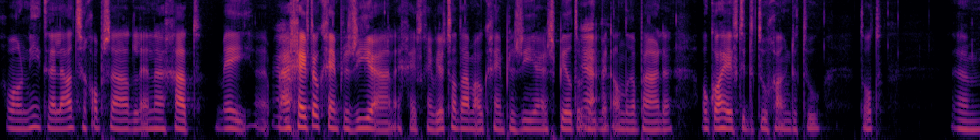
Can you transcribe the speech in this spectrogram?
gewoon niet. Hij laat zich opzadelen en hij gaat mee. Eh, maar Ja. Hij geeft ook geen plezier aan. Hij geeft geen weerstand aan, maar ook geen plezier. Hij speelt ook niet met andere paarden. Ook al heeft hij de toegang ertoe tot. Ehm,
